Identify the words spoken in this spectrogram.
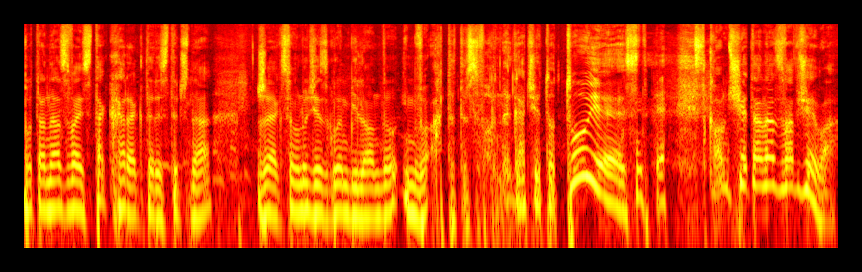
Bo ta nazwa jest tak charakterystyczna, że jak są ludzie z głębi lądu i mówią, a to te sforne gacie, to tu jest. Skąd się ta nazwa wzięła?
